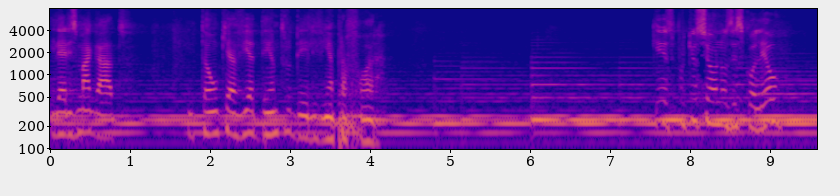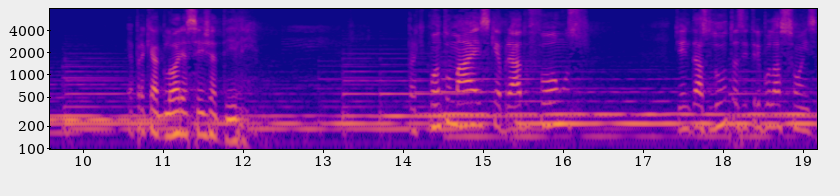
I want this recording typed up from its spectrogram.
ele era esmagado. Então o que havia dentro dele vinha para fora. Queridos, porque o Senhor nos escolheu é para que a glória seja dele quanto mais quebrado fomos diante das lutas e tribulações,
